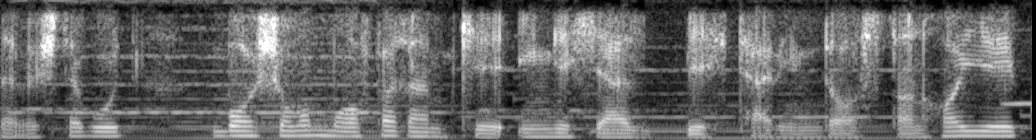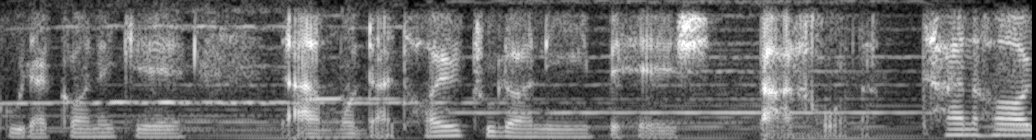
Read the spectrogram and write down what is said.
نوشته بود با شما موافقم که این یکی از بهترین داستانهای کودکانه که در مدتهای طولانی بهش برخوردم تنها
